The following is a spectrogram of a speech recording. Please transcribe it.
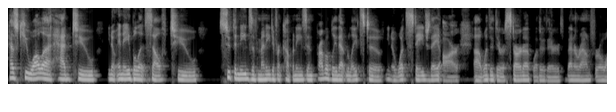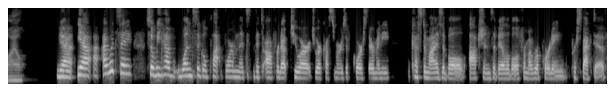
has Quala had to you know enable itself to suit the needs of many different companies and probably that relates to you know what stage they are uh, whether they're a startup whether they've been around for a while yeah yeah i would say so we have one single platform that's that's offered up to our to our customers of course there are many customizable options available from a reporting perspective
